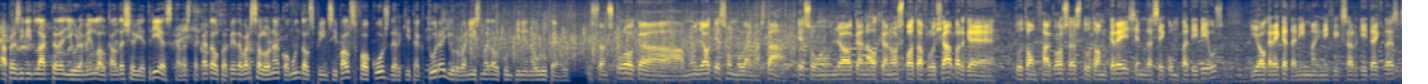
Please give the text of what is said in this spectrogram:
Ha presidit l'acte de lliurament l'alcalde Xavier Trias, que ha destacat el paper de Barcelona com un dels principals focus d'arquitectura i urbanisme del continent europeu. Això ens col·loca en un lloc que és on volem estar, que és un lloc en el que no es pot afluixar perquè tothom fa coses, tothom creix, hem de ser competitius jo crec que tenim magnífics arquitectes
